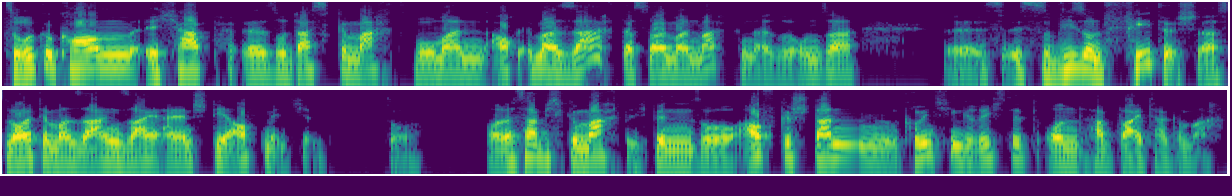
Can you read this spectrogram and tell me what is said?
zurückgekommen, ich habe äh, so das gemacht, wo man auch immer sagt, das soll man machen. Also unser, äh, es ist wie so ein Fetisch, dass Leute mal sagen, sei ein Stehaufmännchen. So, und das habe ich gemacht. Ich bin so aufgestanden, Krönchen gerichtet und habe weitergemacht.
